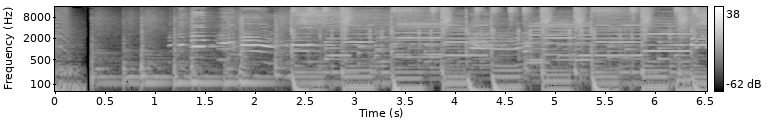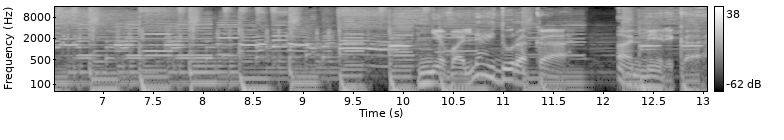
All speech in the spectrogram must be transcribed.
Не валяй дурака, Америка.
